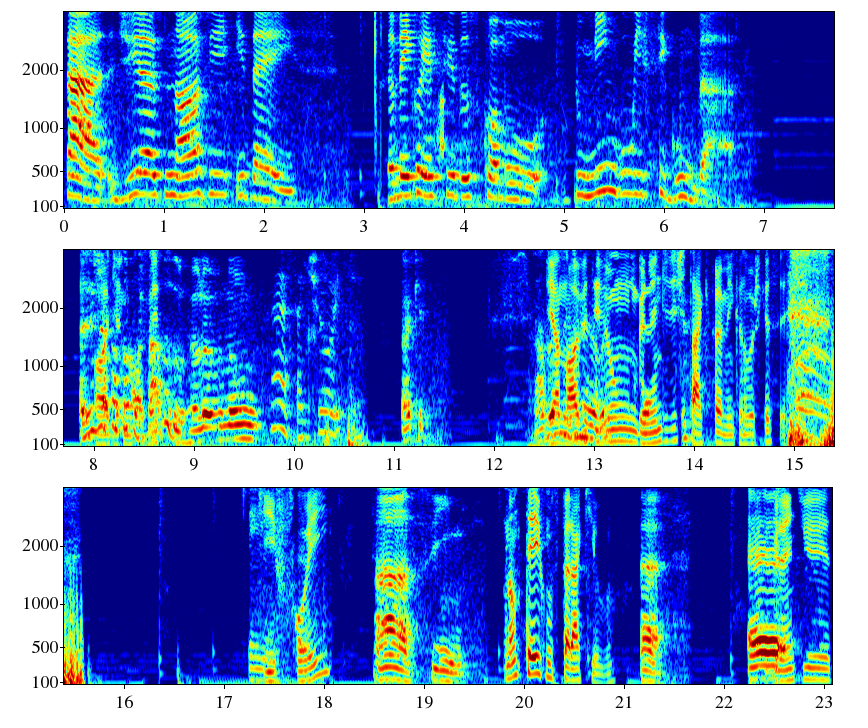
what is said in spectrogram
Tá, dias 9 e 10. Também conhecidos como domingo e segunda. A gente Ó, já passou pro sábado? Eu não. É, 7 e 8. Aqui. Sábado Dia foi 9 dia teve um grande destaque pra mim que eu não vou esquecer. Que foi. Ah, sim. Não teve como esperar aquilo. É. É. Grande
